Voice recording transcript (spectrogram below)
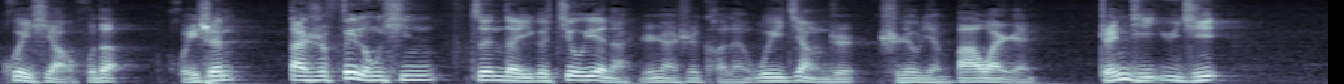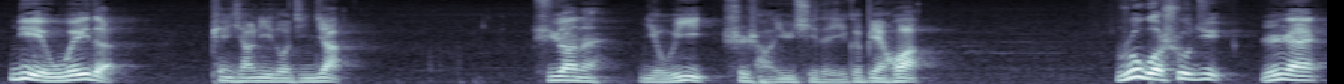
会小幅的回升，但是非农新增的一个就业呢仍然是可能微降至十六点八万人。整体预期略微的偏向利多金价，需要呢留意市场预期的一个变化。如果数据仍然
